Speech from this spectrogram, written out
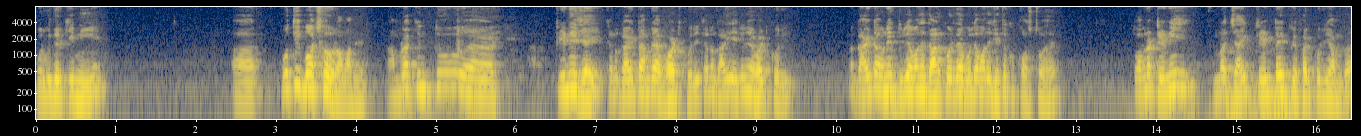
কর্মীদেরকে নিয়ে। আর প্রতি বছর আমাদের, আমরা কিন্তু ট্রেনে যাই, কেন গাড়িটা আমরা অ্যাভয়েড করি, কেন গাড়ি এই জন্য অ্যাভয়েড করি, গাড়িটা অনেক দূরে আমাদের দাঁড় করে দেয় বলে আমাদের যেতে খুব কষ্ট হয়। তো আমরা ট্রেনেই, আমরা যাই, ট্রেনটাই প্রেফার করি আমরা।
